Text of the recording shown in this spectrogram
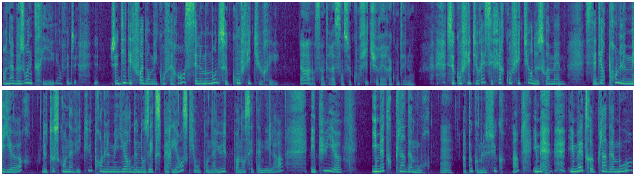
on a besoin de trier. En fait, je, je dis des fois dans mes conférences, c'est le moment de se confiturer. Ah, c'est intéressant, se confiturer, racontez-nous. Se confiturer, c'est faire confiture de soi-même. C'est-à-dire prendre le meilleur de tout ce qu'on a vécu, prendre le meilleur de nos expériences qu'on a eues pendant cette année-là, et puis euh, y mettre plein d'amour. Hmm. Un peu comme le sucre. Hein y, y mettre plein d'amour,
